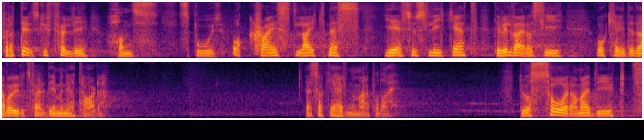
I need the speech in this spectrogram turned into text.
for at dere skulle følge i hans spor. Og Christ-likeness, Jesus-likhet, det vil være å si ok, det der var urettferdig, men jeg tar det. Jeg skal ikke hevne meg på deg. Du har såra meg dypt,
